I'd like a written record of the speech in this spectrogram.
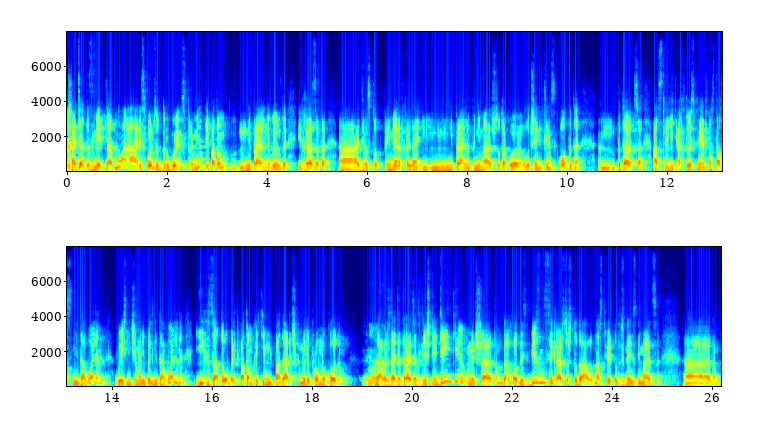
хотят измерить одно, а используют другой инструмент, и потом неправильные выводы. И как раз это а, один из тот примеров, когда неправильно понимают, что такое улучшение клиентского опыта, пытаются отследить, а кто из клиентов остался недоволен, выяснить, чем они были недовольны, и их задобрить потом каким-нибудь подарочком или промокодом. Ну, да, это- в результате тратят лишние деньги, уменьшают там, доходность бизнеса, и кажется, что да, вот у нас теперь подразделение занимается э, там,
